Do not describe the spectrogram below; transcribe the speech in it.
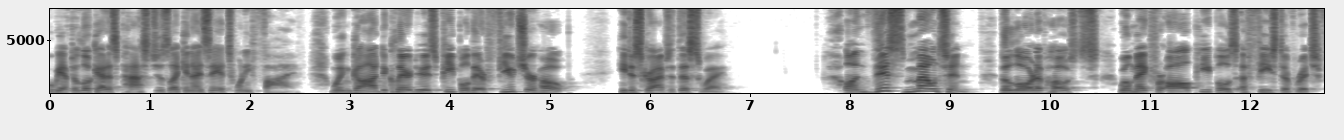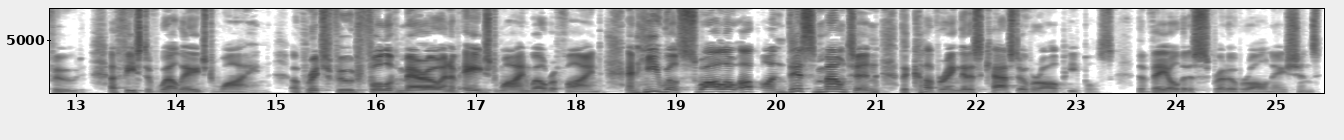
What we have to look at is passages like in Isaiah 25. When God declared to his people their future hope, he describes it this way on this mountain, the Lord of hosts will make for all peoples a feast of rich food, a feast of well aged wine, of rich food full of marrow, and of aged wine well refined. And he will swallow up on this mountain the covering that is cast over all peoples, the veil that is spread over all nations.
